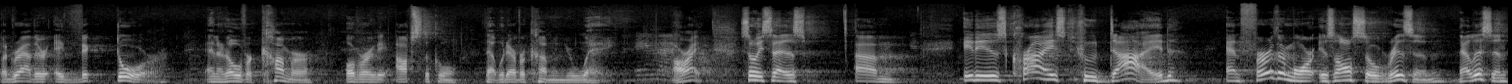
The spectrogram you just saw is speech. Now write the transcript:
but rather a victor and an overcomer over the obstacle that would ever come in your way. All right. So he says, um, It is Christ who died and furthermore is also risen. Now listen,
